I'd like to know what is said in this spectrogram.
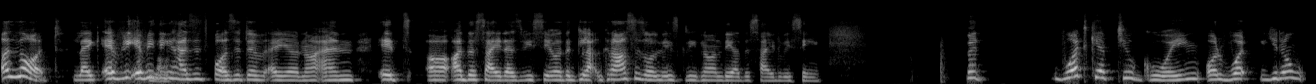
a lot. Like every everything has its positive, uh, you know, and its uh, other side, as we say, or the gla- grass is always greener on the other side. We say, but what kept you going or what you know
